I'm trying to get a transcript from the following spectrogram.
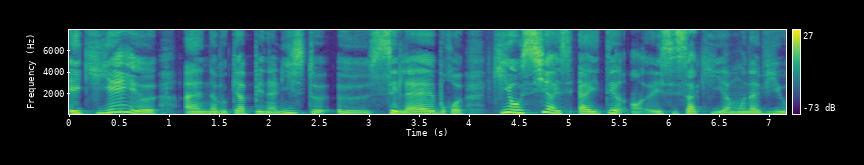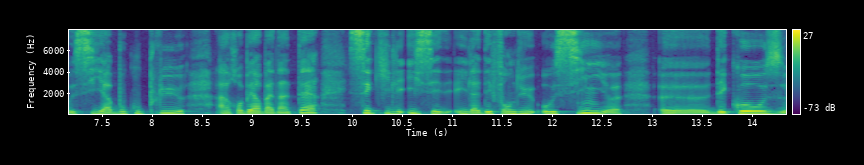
et qui est euh, un avocat pénaliste euh, célèbre, qui aussi a, été, et c'est ça qui, à mon avis, aussi a beaucoup plu à Robert Badinter, c'est qu'il il, a défendu aussi euh, des causes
